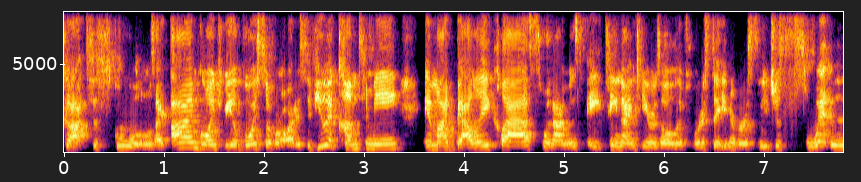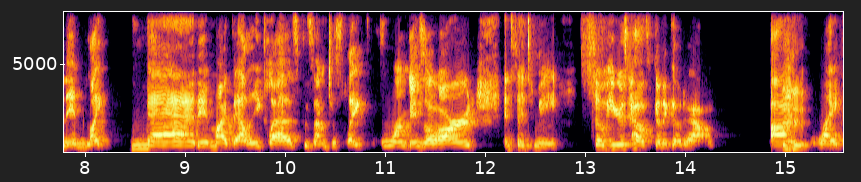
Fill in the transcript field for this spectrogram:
got to school and was like i'm going to be a voiceover artist. If you had come to me in my ballet class when i was 18 19 years old at florida state university just sweating and like mad in my ballet class because i'm just like working so hard and said to me so here's how it's going to go down I'm like,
